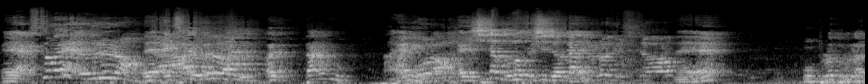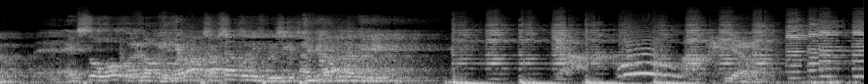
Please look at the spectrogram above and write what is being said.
네. 엑소의 으르렁. 네, 아, 엑소. 이거는 아니, 아니, 다른 거. 아니, 뭐야? 네, 시작 눌러주시죠. 시작 네. 눌러주시죠. 네. 못 불러도 몰라요. 네, 엑소 을렁이고요. 작사분이 부르시기 기경입니다, 바랍니다. 기경. 지금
